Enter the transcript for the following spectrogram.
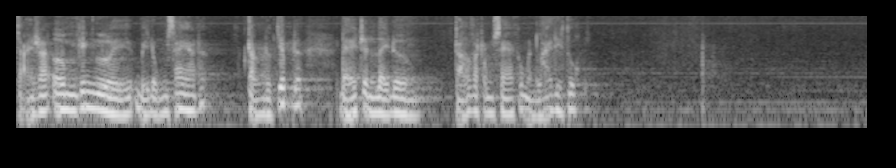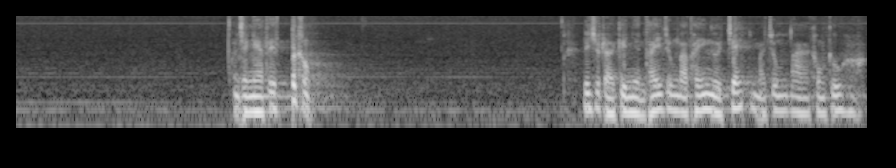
chạy ra ôm cái người bị đụng xe đó, cần được giúp đó, để trên lề đường trở vào trong xe của mình lái đi thuốc. Anh sẽ nghe thấy tức không? Đức Chúa Trời kia nhìn thấy chúng ta thấy người chết mà chúng ta không cứu họ.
